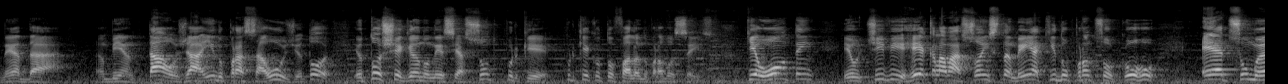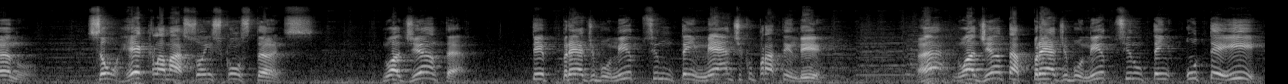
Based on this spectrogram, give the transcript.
né, da ambiental, já indo para a saúde, eu tô, eu tô chegando nesse assunto por quê? Por que, que eu estou falando para vocês? Porque ontem eu tive reclamações também aqui do pronto-socorro Edson Mano. São reclamações constantes. Não adianta ter prédio bonito se não tem médico para atender. É? Não adianta prédio bonito se não tem UTI,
